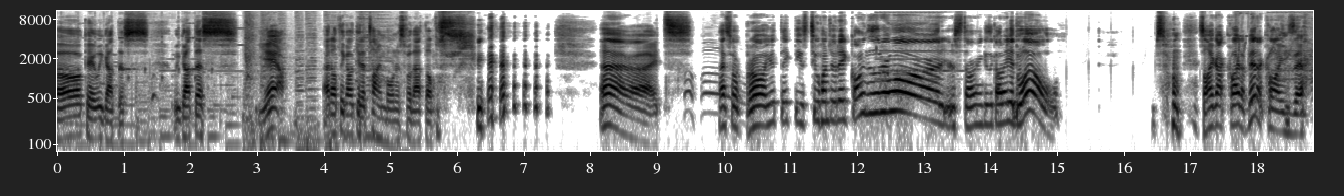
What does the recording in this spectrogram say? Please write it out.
Okay, we got this. We got this. Yeah! I don't think I'll get a time bonus for that though. Alright. Nice work, bro. You take these 208 coins as a reward! Your starring is got a Whoa! So, so I got quite a bit of coins there.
